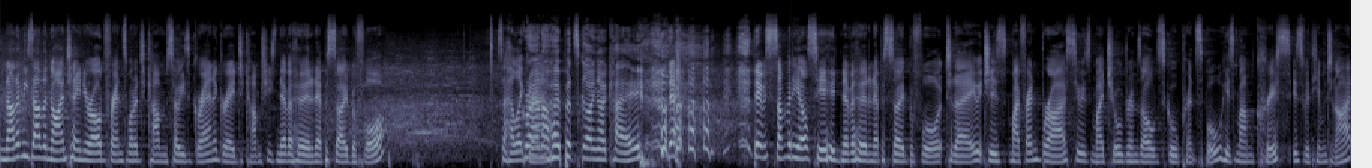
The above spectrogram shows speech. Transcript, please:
None of his other 19 year old friends wanted to come, so his Gran agreed to come. She's never heard an episode before. So, hello, Gran, I hope it's going okay. there was somebody else here who'd never heard an episode before today, which is my friend Bryce, who is my children's old school principal. His mum, Chris, is with him tonight.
